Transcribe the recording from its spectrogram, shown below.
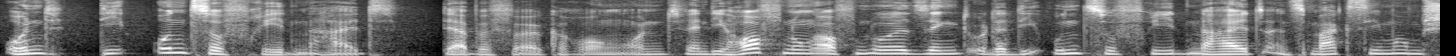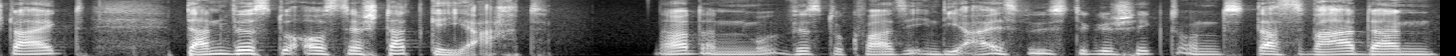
und die Unzufriedenheit der Bevölkerung. Und wenn die Hoffnung auf Null sinkt oder die Unzufriedenheit ins Maximum steigt, dann wirst du aus der Stadt gejagt. Na, dann wirst du quasi in die Eiswüste geschickt und das war dann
